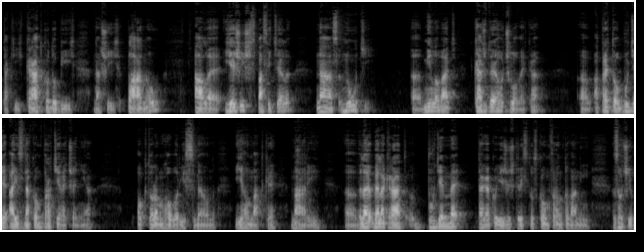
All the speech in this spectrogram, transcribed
takých krátkodobých našich plánov, ale Ježiš, Spasiteľ, nás núti e, milovať každého človeka e, a preto bude aj znakom protirečenia, o ktorom hovorí Simeon jeho matke Márii. E, veľakrát budeme tak ako Ježiš Kristus konfrontovaný z očí v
